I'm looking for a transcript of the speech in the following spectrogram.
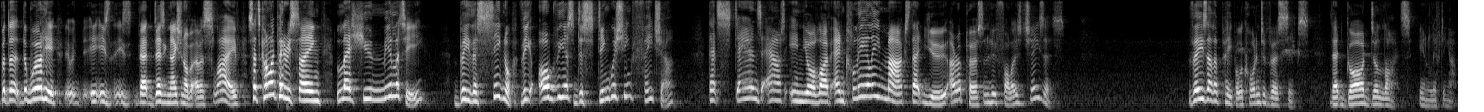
but the, the word here is, is that designation of, of a slave. So it's kind of like Peter is saying, let humility be the signal, the obvious distinguishing feature that stands out in your life and clearly marks that you are a person who follows Jesus. These are the people, according to verse 6, that God delights in lifting up.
